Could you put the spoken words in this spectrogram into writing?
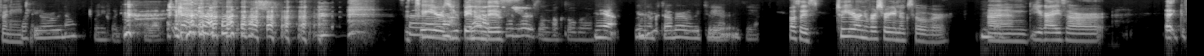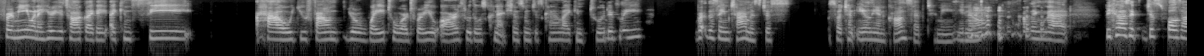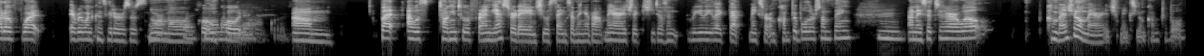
What year are we now? 2020. So two years you've been on this. Two years in October. Yeah. In Mhm. October, will be two Yeah. years. Oh, so it's two year anniversary in October. Yeah. and you guys are like for me when i hear you talk like I, I can see how you found your way towards where you are through those connections and just kind of like intuitively but at the same time it's just such an alien concept to me you know? Something that because it just falls out of what everyone considers as normal course, quote unquote. Yeah, um but i was talking to a friend yesterday and she was saying something about marriage like she doesn't really like that makes her uncomfortable or something. Mm. and i said to her well conventional marriage makes you uncomfortable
